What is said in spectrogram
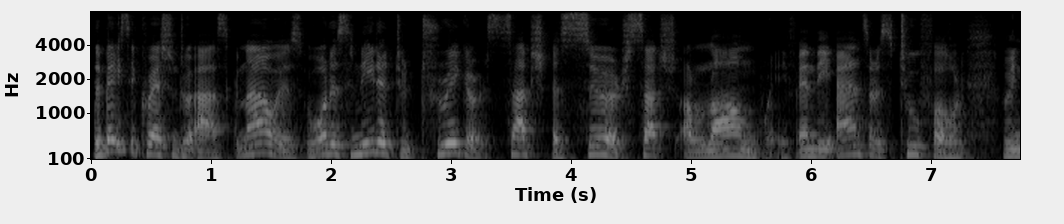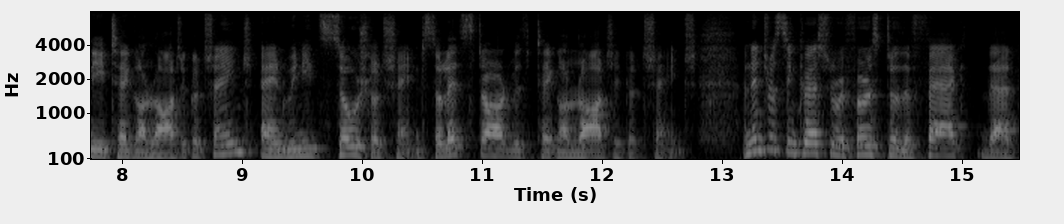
The basic question to ask now is what is needed to trigger such a surge, such a long wave? And the answer is twofold. We need technological change and we need social change. So let's start with technological change. An interesting question refers to the fact that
